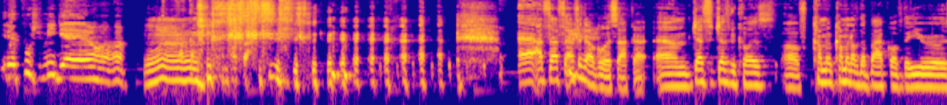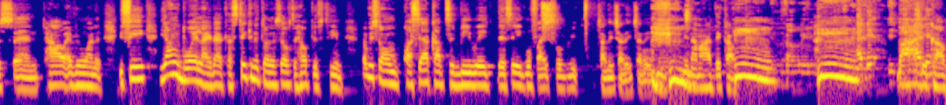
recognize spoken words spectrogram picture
they push me there. Uh, uh. Mm. Uh, I, I, I, think I'll go with Saka. Um, just just because of coming coming off the back of the Euros and how everyone you see young boy like that has taken it on himself to help his team. Maybe some Kwasia captain be where they say go fight for Greek. Charlie, Charlie, Charlie. In a Mahadi Cup. Mahadi Cup.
